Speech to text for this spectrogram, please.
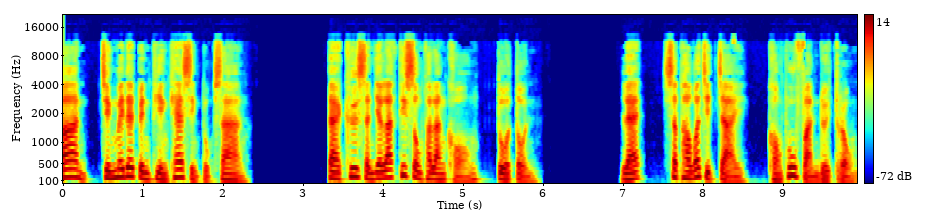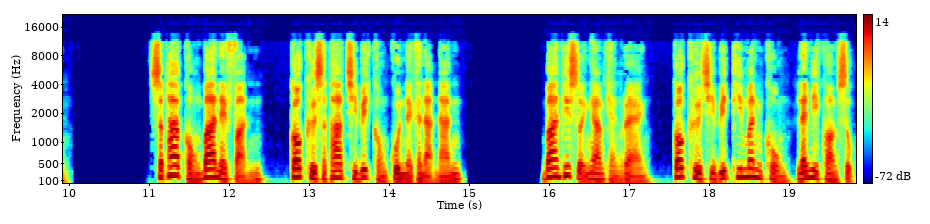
บ้านจึงไม่ได้เป็นเพียงแค่สิ่งปลูกสร้าง แต่คือสัญลักษณ์ที่ทรงพลังของตัวตน และสภาวะจิตใจของผู้ฝันโดยตรง สภาพของบ้านในฝันก็คือสภาพชีวิตของคุณในขณะนั้น บ้านที่สวยงามแข็งแรงก็คือชีวิตที่มั่นคงและมีความสุข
